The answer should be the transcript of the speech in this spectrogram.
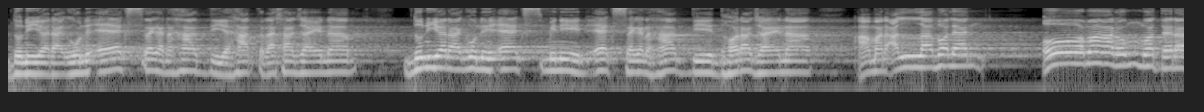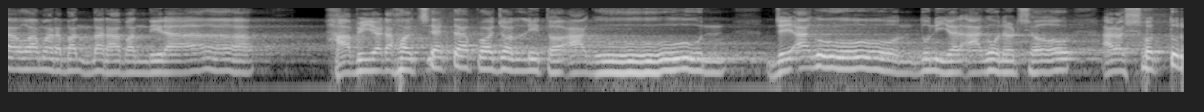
দুনিয়ার আগুন এক সেকেন্ড হাত দিয়ে হাত রাখা যায় না। দুনিয়ার আগুনে এক মিনিট, এক সেকেন্ড হাত দিয়ে ধরা যায় না। আমার আল্লাহ বলেন, ও আমার উম্মতেরা, ও আমার বান্দারা, বান্দিরা, হাবিয়াটা হচ্ছে একটা প্রজ্বলিত আগুন। যে আগুন দুনিয়ার আগুনের চেয়েও আর সত্তর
